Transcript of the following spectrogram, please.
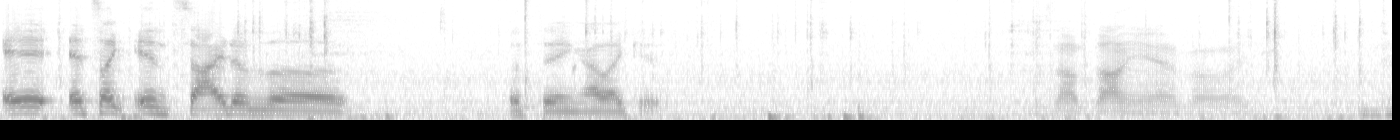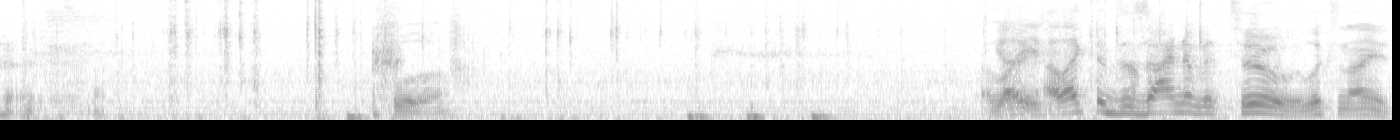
it, it's like inside of the the thing. I like it. It's not done yet, but like. cool though. I Yeah, like I like the design of it too. It looks nice.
